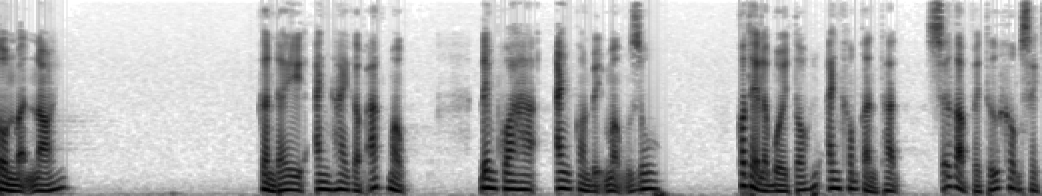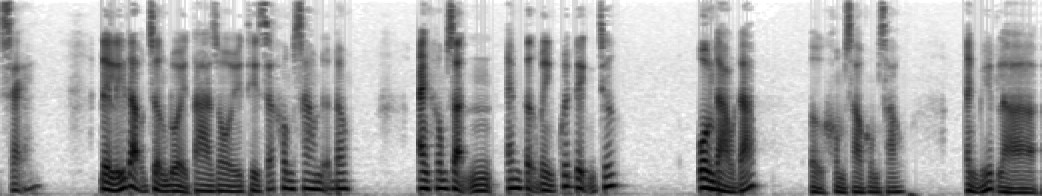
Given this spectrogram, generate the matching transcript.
Tôn Mẫn nói. Gần đây anh hay gặp ác mộng. Đêm qua anh còn bị mộng du. Có thể là buổi tối anh không cẩn thận sẽ gặp phải thứ không sạch sẽ. Để Lý đạo trưởng đuổi tà rồi thì sẽ không sao nữa đâu. Anh không giận em tự mình quyết định chứ. Uông Đào đáp. Ừ không sao không sao. Anh biết là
